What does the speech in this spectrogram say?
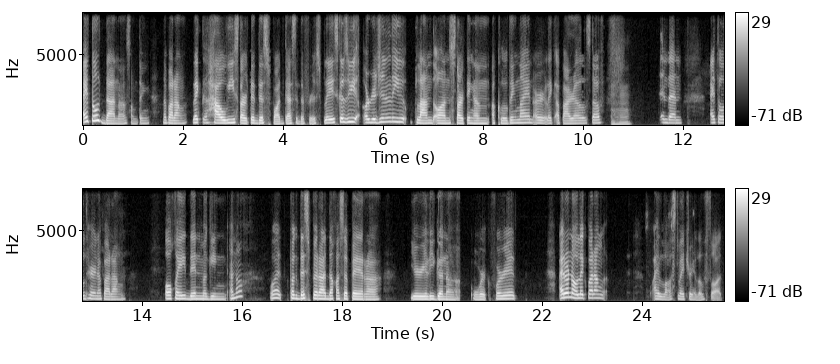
I told Dana something na parang like how we started this podcast in the first place because we originally planned on starting an, a clothing line or like apparel stuff. Mhm. And then, I told her na parang, okay din maging, ano? What? Pag desperada ka sa pera, you're really gonna work for it. I don't know, like parang, I lost my trail of thought.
